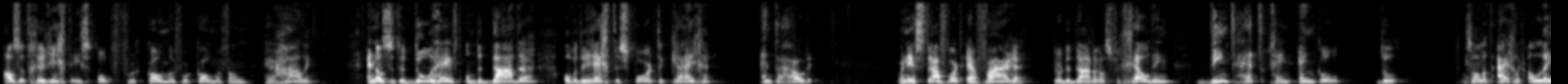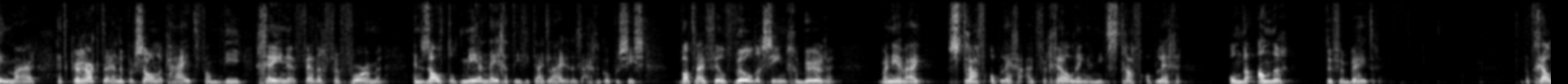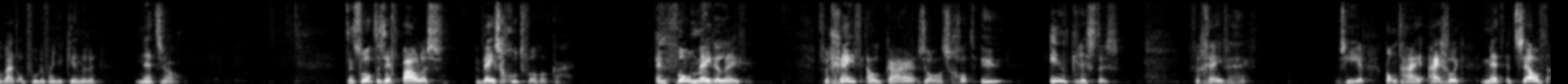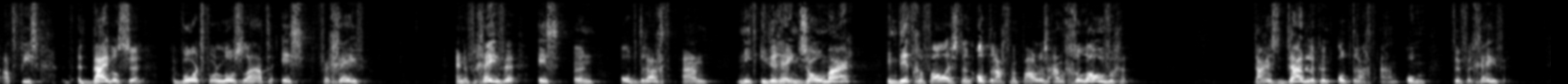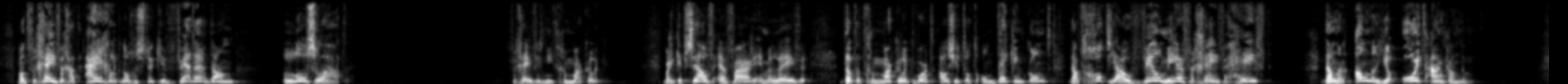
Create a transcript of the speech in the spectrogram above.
als het gericht is op voorkomen, voorkomen van herhaling. En als het het doel heeft om de dader op het rechte spoor te krijgen en te houden. Wanneer straf wordt ervaren door de dader als vergelding, dient het geen enkel doel. Zal het eigenlijk alleen maar het karakter en de persoonlijkheid van diegene verder vervormen en zal tot meer negativiteit leiden. Dat is eigenlijk ook precies wat wij veelvuldig zien gebeuren wanneer wij straf opleggen uit vergelding en niet straf opleggen om de ander te verbeteren. Dat geldt bij het opvoeden van je kinderen net zo. Ten slotte zegt Paulus: wees goed voor elkaar en vol medeleven. Vergeef elkaar zoals God u in Christus vergeven heeft. Dus hier komt hij eigenlijk met hetzelfde advies. Het Bijbelse woord voor loslaten is vergeven. En een vergeven is een opdracht aan niet iedereen zomaar. In dit geval is het een opdracht van Paulus aan gelovigen. Daar is duidelijk een opdracht aan om te vergeven. Want vergeven gaat eigenlijk nog een stukje verder dan loslaten. Vergeven is niet gemakkelijk. Maar ik heb zelf ervaren in mijn leven dat het gemakkelijk wordt als je tot de ontdekking komt dat God jou veel meer vergeven heeft dan een ander je ooit aan kan doen.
